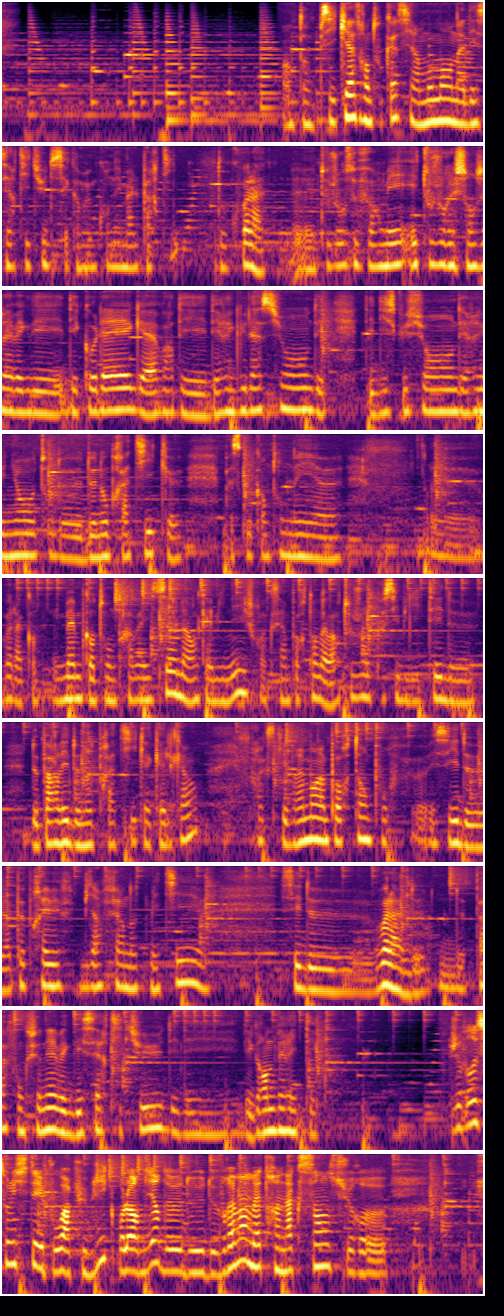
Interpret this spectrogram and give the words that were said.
En tant que psychiatre, en tout cas, si à un moment on a des certitudes, c'est quand même qu'on est mal parti. Donc voilà, euh, toujours se former et toujours échanger avec des, collègues, avoir des, régulations, des, discussions, des réunions autour de, nos pratiques. Euh, parce que quand on est euh, euh, même quand on travaille seul hein, en cabinet, je crois que c'est important d'avoir toujours la possibilité de, parler de notre pratique à quelqu'un. Je crois que ce qui est vraiment important pour euh, essayer de à peu près bien faire notre métier, euh, c'est de voilà de ne pas fonctionner avec des certitudes et des, grandes vérités. Je voudrais solliciter les pouvoirs publics pour leur dire de, vraiment mettre un accent sur,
